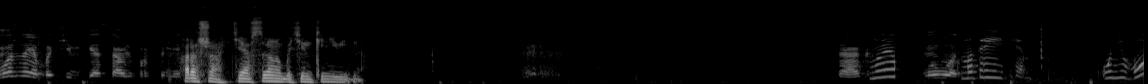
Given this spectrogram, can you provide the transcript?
Можно я ботинки оставлю просто место? Хорошо, тебя все равно ботинки не видно. Так, Ну ну вот. смотрите. У него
